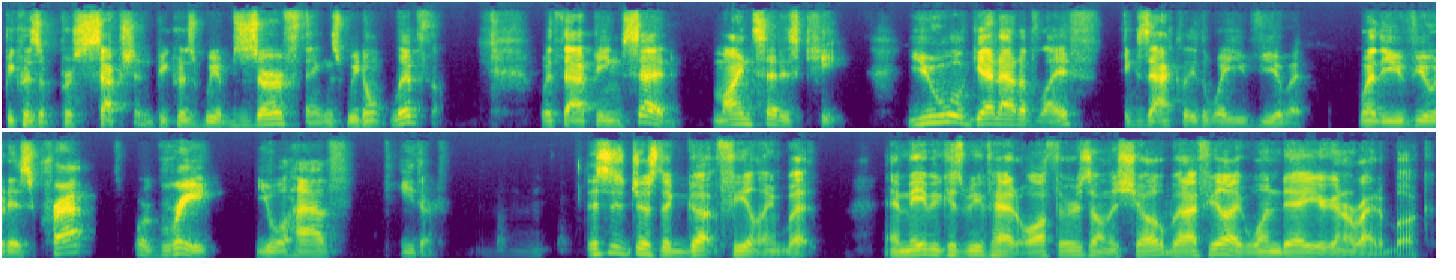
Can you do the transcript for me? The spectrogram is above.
because of perception, because we observe things, we don't live them. With that being said, mindset is key. You will get out of life exactly the way you view it. Whether you view it as crap or great, you will have either. This is just a gut feeling, but and maybe because we've had authors on the show, but I feel like one day you're going to write a book.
